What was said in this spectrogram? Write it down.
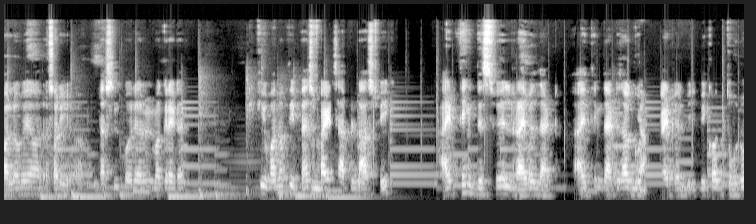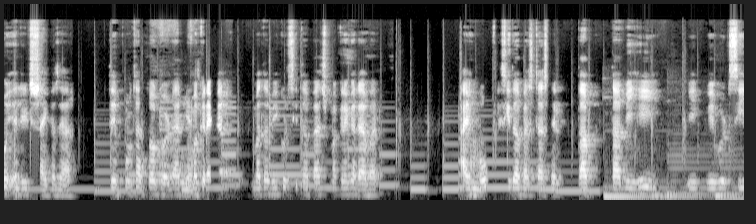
Holloway or sorry, uh, Dustin Poirier and McGregor. Ki one of the best Hmm. fights happened last week. I think this will rival that. I think that is how good Yeah. the fight will be because दोनों elite strikers are. They both are so good and Yes. McGregor, मतलब we could see the best McGregor ever. I Hmm. hope we see the best Dustin. तब तभी ही we, we would see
